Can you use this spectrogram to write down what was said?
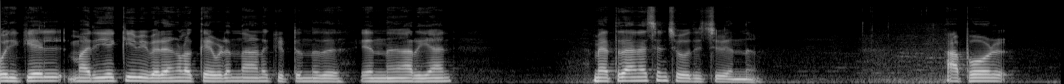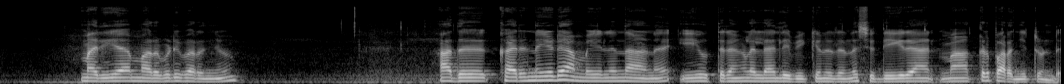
ഒരിക്കൽ മരിയയ്ക്ക് വിവരങ്ങളൊക്കെ എവിടെ നിന്നാണ് കിട്ടുന്നത് എന്ന് അറിയാൻ മെത്രാനച്ചൻ ചോദിച്ചു എന്ന്. അപ്പോൾ മരിയ മറുപടി പറഞ്ഞു അത് കരുണയുടെ അമ്മയിൽ നിന്നാണ് ഈ ഉത്തരങ്ങളെല്ലാം ലഭിക്കുന്നതെന്ന് ശുദ്ധീകരാത്മാക്കൾ പറഞ്ഞിട്ടുണ്ട്.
